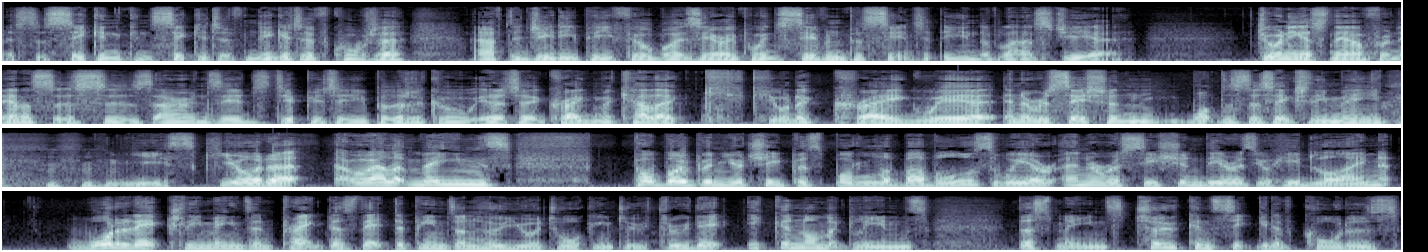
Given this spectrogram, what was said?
It's the second consecutive negative quarter after GDP fell by 0.7% at the end of last year. Joining us now for analysis is RNZ's Deputy Political Editor Craig McCulloch. Kia ora, Craig. We're in a recession. What does this actually mean? yes, kia ora. Well, it means pop open your cheapest bottle of bubbles. We are in a recession. There is your headline. What it actually means in practice, that depends on who you are talking to. Through that economic lens, this means two consecutive quarters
